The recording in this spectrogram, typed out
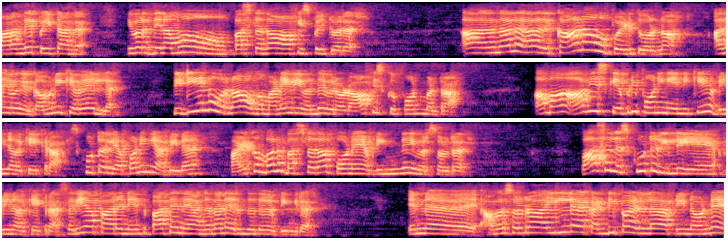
மறந்தே போயிட்டாங்க. இவர் தினமும் பஸ்ல தான் ஆஃபீஸ் போயிட்டு வர்றார். அதனால அது காணாம போயிடுது ஒரு நாள். அதை இவங்க கவனிக்கவே இல்லை. திடீர்னு ஒரு நாள் அவங்க மனைவி வந்து இவரோட ஆஃபீஸ்க்கு ஃபோன் பண்றா. ஆமா ஆஃபீஸ்க்கு எப்படி போனீங்க இன்னைக்கு? அப்படின்னு அவ கேட்குறா ஸ்கூட்டர்லையா போனீங்க அப்படின்னு. வழக்கம் போல பஸ்ல தான் போனேன் அப்படின்னு இவர் சொல்றார். வாசல்ல ஸ்கூட்டர் இல்லையே அப்படின்னு அவ கேட்குறா சரியா பாரு நேத்து பார்த்தேனே அங்கதானே இருந்தது அப்படிங்கிறார். என்ன அவ சொல்றா இல்லை கண்டிப்பா இல்லை. அப்படின்ன உடனே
